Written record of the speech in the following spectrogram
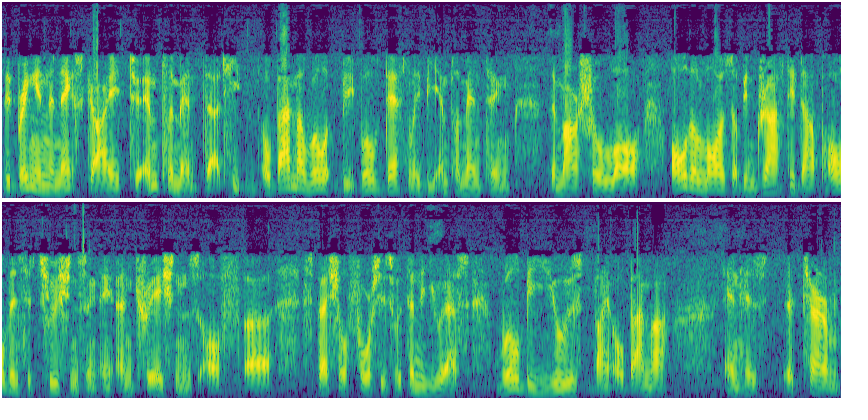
They bring in the next guy to implement that. He, Obama will be, will definitely be implementing the martial law all the laws have been drafted up, all the institutions and, and creations of uh, special forces within the U.S. will be used by Obama in his uh, term.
